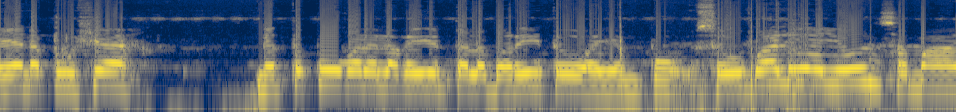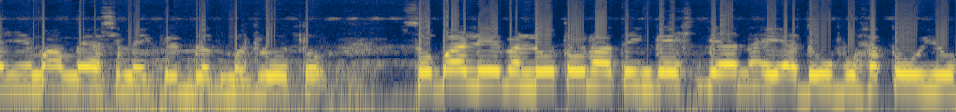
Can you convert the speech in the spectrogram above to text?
Ayan na po siya. Ganito po kalalaki yung talaba rito. Ayan po. So bali ayun, samahan niyo mamaya si Michael Vlog magluto. So bali manluto natin guys diyan ay adobo sa tuyo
